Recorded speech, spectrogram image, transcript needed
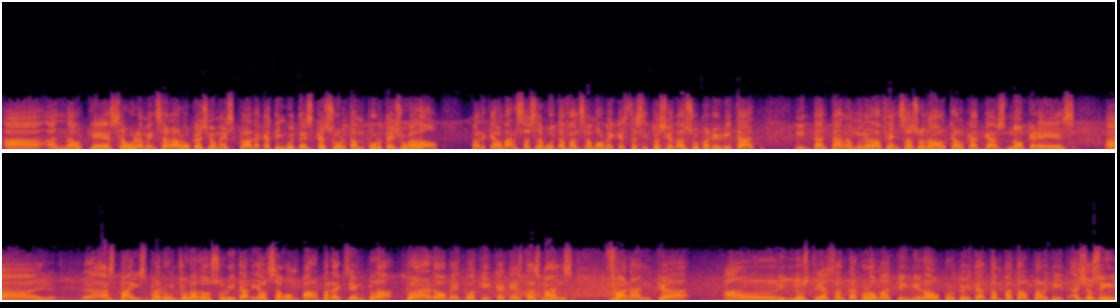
eh, en el que segurament serà l'ocasió més clara que ha tingut des que surt en porter jugador, perquè el Barça ha sabut defensar molt bé aquesta situació de superioritat, intentant amb una defensa zonal que el Catgas no creés eh, espais per un jugador solitari al segon pal, per exemple, però veto aquí que aquestes mans faran que l'Indústria Santa Coloma tingui l'oportunitat d'empatar el partit. Això sí,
